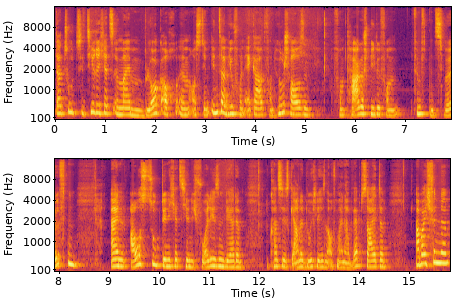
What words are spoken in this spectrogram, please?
dazu, zitiere ich jetzt in meinem Blog auch ähm, aus dem Interview von Eckhard von Hirschhausen vom Tagesspiegel vom 5.12. Einen Auszug, den ich jetzt hier nicht vorlesen werde. Du kannst das gerne durchlesen auf meiner Webseite. Aber ich finde,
